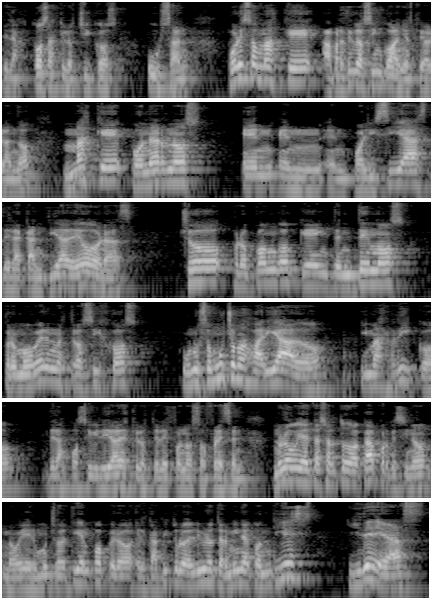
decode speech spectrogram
las cosas que los chicos usan. Por eso más que, a partir de los cinco años estoy hablando, más que ponernos en policías de la cantidad de horas, yo propongo que intentemos promover en nuestros hijos un uso mucho más variado y más rico de las posibilidades que los teléfonos ofrecen. No lo voy a detallar todo acá porque si no me voy a ir mucho de tiempo, pero el capítulo del libro termina con 10 ideas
